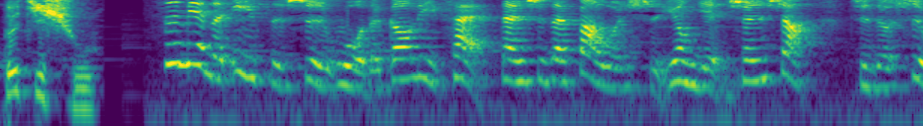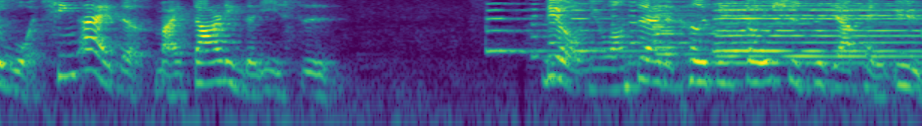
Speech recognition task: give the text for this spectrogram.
petit chou。字面的意思是我的高丽菜，但是在法文使用衍生上，指的是我亲爱的 My Darling 的意思。六，女王最爱的柯基都是自家培育。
